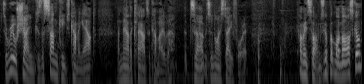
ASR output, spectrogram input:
It's a real shame because the sun keeps coming out and now the clouds have come over. But uh, it's a nice day for it. Come inside. I'm just going to put my mask on.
